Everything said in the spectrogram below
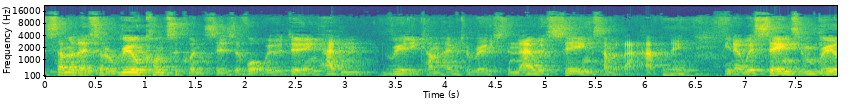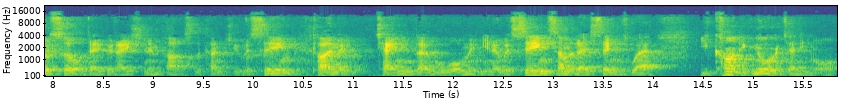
some of those sort of real consequences of what we were doing hadn't really come home to roost, and now we're seeing some of that happening. Mm. You know, we're seeing some real soil degradation in parts of the country. We're seeing climate change and global warming. You know, we're seeing some of those things where you can't ignore it anymore.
